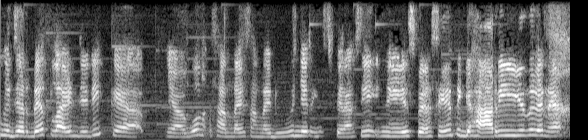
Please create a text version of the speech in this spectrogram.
ngejar deadline jadi kayak ya gue santai-santai dulu nyari inspirasi nih inspirasinya tiga hari gitu kan ya.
